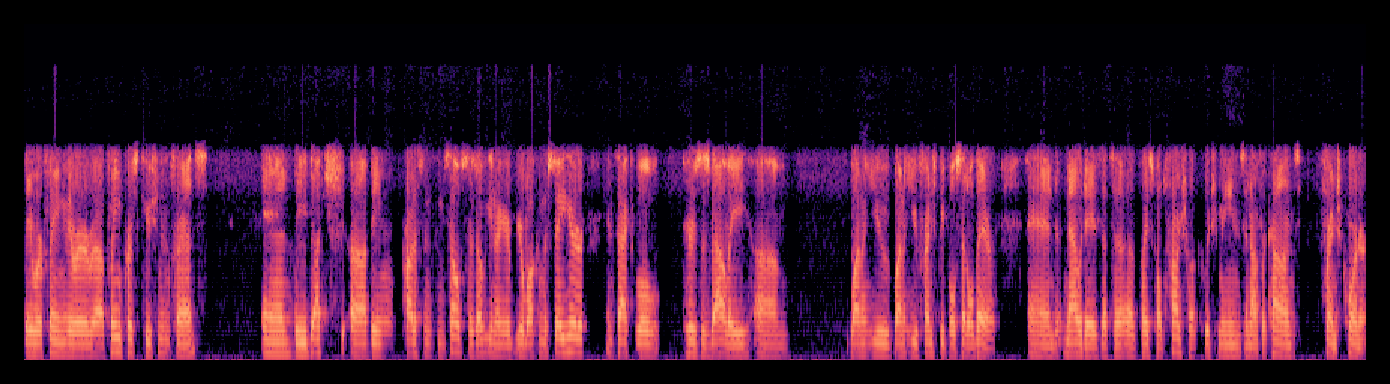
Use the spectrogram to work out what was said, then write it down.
they were fleeing they were uh, fleeing persecution in France, and the Dutch, uh, being Protestants themselves, said, "Oh, you know, you're, you're welcome to stay here. In fact, well, here's this valley. Um, why don't you why don't you French people settle there?" And nowadays, that's a, a place called Franschhoek, which means in Afrikaans French corner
